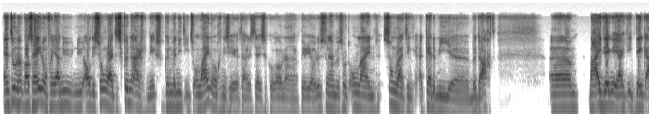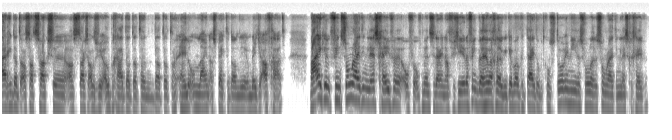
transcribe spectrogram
En toen was Hedon van ja, nu, nu al die songwriters kunnen eigenlijk niks. Kunnen we niet iets online organiseren tijdens deze corona-periode? Dus toen hebben we een soort online Songwriting Academy uh, bedacht. Um, maar ik denk, ja, ik, denk eigenlijk dat als dat straks, uh, als straks alles weer open gaat, dat dat, dan, dat dat hele online aspecten dan weer een beetje afgaat. Maar ik vind songwriting lesgeven of, of mensen daarin adviseren, dat vind ik wel heel erg leuk. Ik heb ook een tijd op het conservatorium hier in Zwolle songwriting les gegeven.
